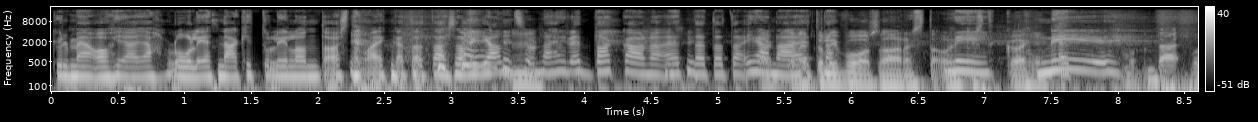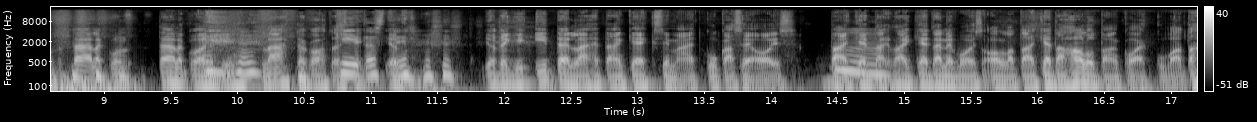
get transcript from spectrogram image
kyllä meidän ohjaaja luuli, että nämäkin tuli Lontoosta, vaikka tota, se oli Jantsu Mm. näiden takana. Että tota, ihanaa, Vaikka ne että... tuli Vuosaaresta oikeasti Niin. kaikki. Niin. Mutta, tää, mutta täällä, kun, täällä kun ainakin lähtökohtaisesti Kiitos, Tiina. jotenkin itse lähdetään keksimään, että kuka se olisi. Tai, mm. ketä, tai ketä ne voisi olla, tai ketä halutaan koekuvata.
